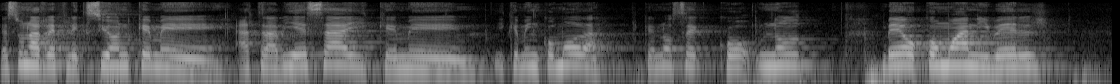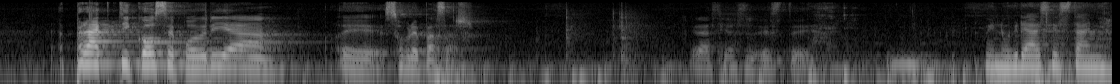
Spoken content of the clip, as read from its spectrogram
es una reflexión que me atraviesa y que me, y que me incomoda, que no, sé, no veo cómo a nivel práctico se podría eh, sobrepasar. Gracias. Este. Bueno, gracias, Tania.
